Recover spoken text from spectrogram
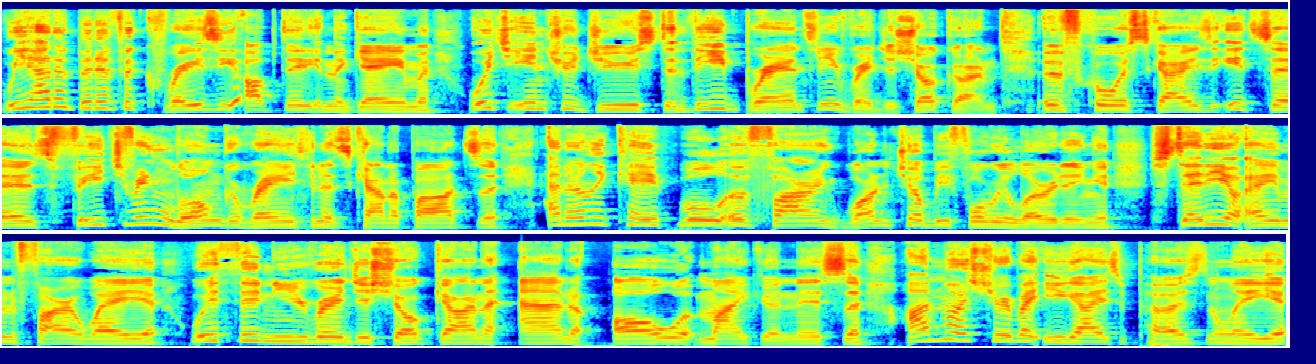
we had a bit of a crazy update in the game, which introduced the brand new Ranger Shotgun. Of course, guys, it says, featuring longer range than its counterparts, and only capable of firing one shot before reloading, steady your aim and fire away with the new Ranger Shotgun, and oh my goodness, I'm not sure about you guys personally,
